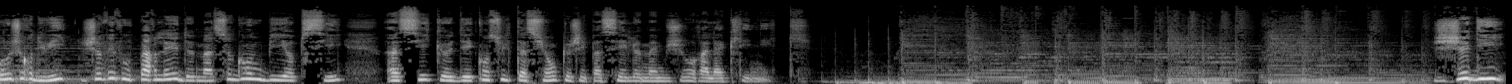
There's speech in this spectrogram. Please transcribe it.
Aujourd'hui, je vais vous parler de ma seconde biopsie ainsi que des consultations que j'ai passées le même jour à la clinique. Jeudi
